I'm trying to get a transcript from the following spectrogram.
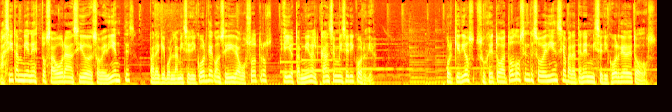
así también estos ahora han sido desobedientes para que por la misericordia concedida a vosotros, ellos también alcancen misericordia. Porque Dios sujetó a todos en desobediencia para tener misericordia de todos.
